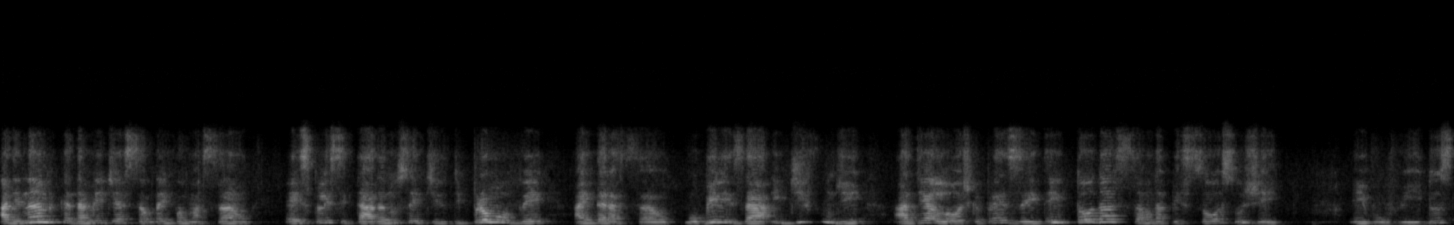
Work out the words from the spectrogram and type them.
A dinâmica da mediação da informação é explicitada no sentido de promover a interação, mobilizar e difundir a dialógica presente em toda a ação da pessoa sujeita, envolvidos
